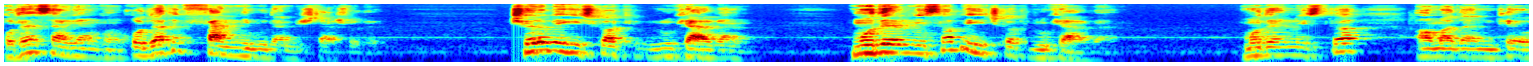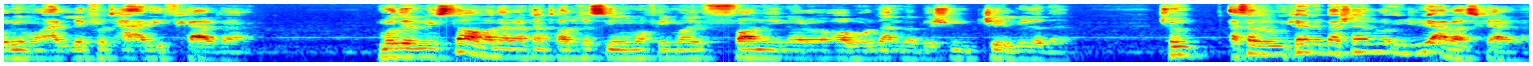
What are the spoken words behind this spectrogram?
قدرت سرگرم کنه قدرت فنی بودن بیشتر شده. چرا به هیچکاک رو کردن؟ مدرنیستا به هیچکاک رو کردن. مدرنیستا آمدن تئوری معلف رو تعریف کردن. مدرنیستا آمدن رفتن تاریخ سینما فیلم های فان اینا رو آوردن و بهشون جلوه دادن. چون اصلا رویکرد بشر رو اینجوری عوض کردن.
